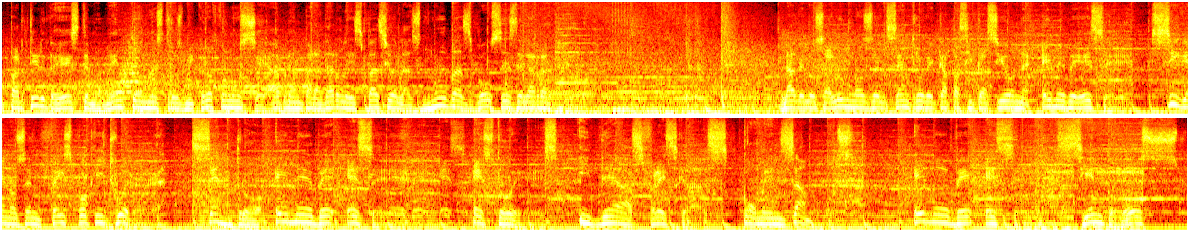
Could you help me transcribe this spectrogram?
A partir de este momento nuestros micrófonos se abren para darle espacio a las nuevas voces de la radio. La de los alumnos del Centro de Capacitación MBS. Síguenos en Facebook y Twitter. Centro MBS. Esto es Ideas Frescas. Comenzamos. MBS 102.5.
